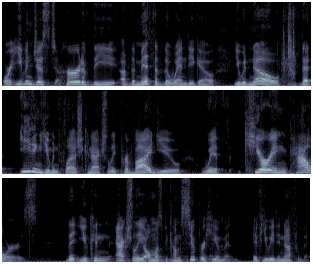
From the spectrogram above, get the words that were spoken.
or even just heard of the of the myth of the Wendigo, you would know that eating human flesh can actually provide you with curing powers that you can actually almost become superhuman if you eat enough of it.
